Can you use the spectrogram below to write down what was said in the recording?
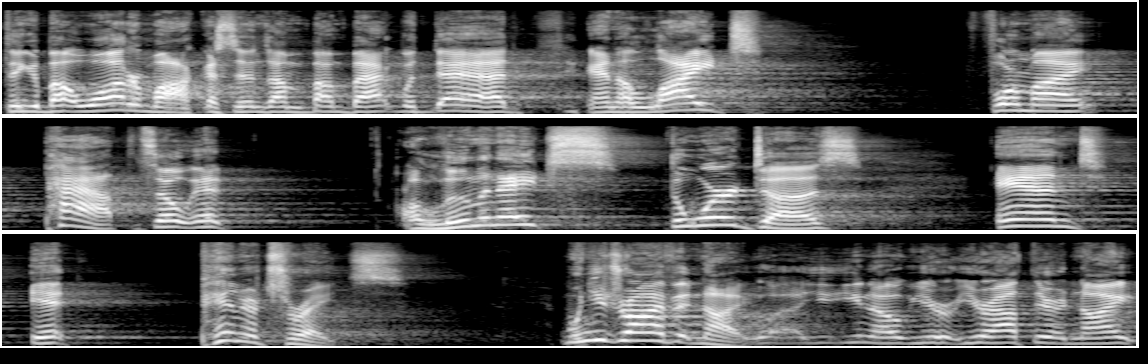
Think about water moccasins, I'm, I'm back with dad, and a light for my path. So it illuminates, the word does, and it penetrates. When you drive at night, you know, you're, you're out there at night,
